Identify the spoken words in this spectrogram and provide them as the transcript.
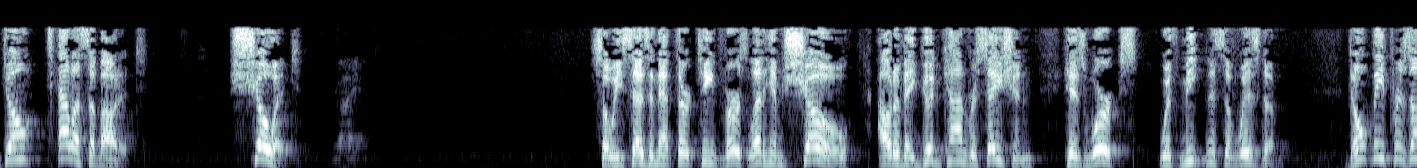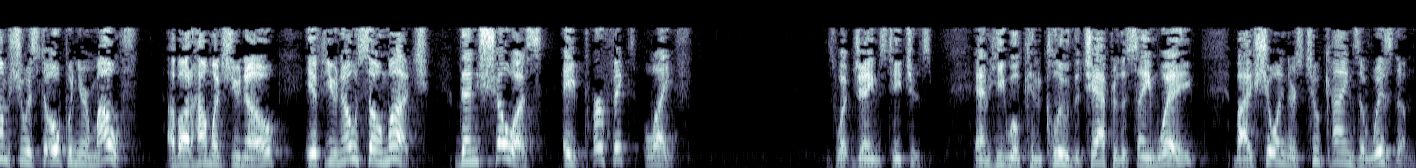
Don't tell us about it. Show it. Right. So he says in that 13th verse, let him show out of a good conversation his works with meekness of wisdom. Don't be presumptuous to open your mouth about how much you know. If you know so much, then show us a perfect life. Is what James teaches. And he will conclude the chapter the same way by showing there's two kinds of wisdom.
